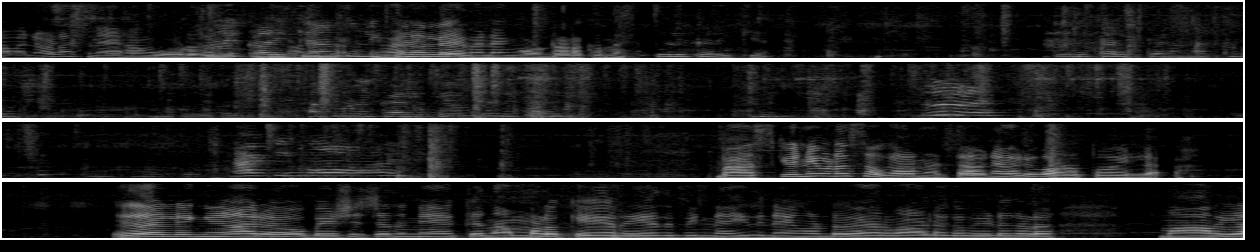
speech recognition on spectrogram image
അവനോടെ സ്നേഹം കൂടുതൽ. ഇവനല്ല ഇവനെ കൊണ്ടുനടക്കുന്നേ? ബാസ്കുവിന്. ബാസ്ക്യൂന് ഇവിടെ സുഖമാണ് കേട്ടോ. അവനെ ഒരു കുഴപ്പമില്ല ഏതായാലും ഇങ്ങനെ ആരോ ഉപേക്ഷിച്ചതിനെയൊക്കെ നമ്മൾ കെയർ ചെയ്ത്. പിന്നെ ഇതിനെയും കൊണ്ട് വേറെ വാടക വീടുകൾ മാറിയ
